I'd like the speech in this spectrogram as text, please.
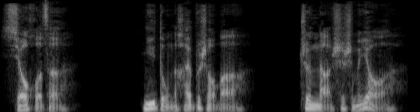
小伙子，你懂得还不少吗？这哪是什么药啊？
